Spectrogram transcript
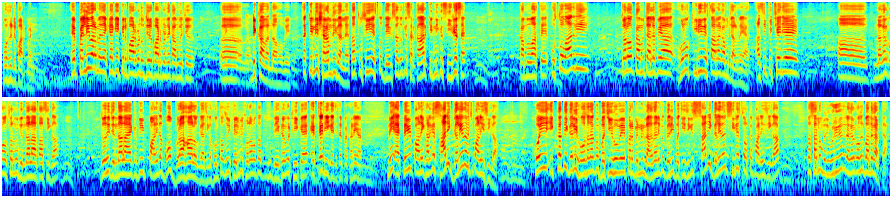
ਫੋਰੈਸਟ ਡਿਪਾਰਟਮੈਂਟ ਇਹ ਪਹਿਲੀ ਵਾਰ ਮੈਂ ਦੇਖਿਆ ਕਿ ਇੱਕ ਡਿਪਾਰਟਮੈਂਟ ਦੂਜੇ ਡਿਪਾਰਟਮੈਂਟ ਦੇ ਕੰਮ ਵਿੱਚ ਡਿੱਕਾ ਬੰਦਾ ਹੋਵੇ, ਤਾਂ ਕਿੰਨੀ ਸ਼ਰਮ ਦੀ ਗੱਲ ਹੈ। ਤਾਂ ਤੁਸੀਂ ਇਸ ਤੋਂ ਦੇਖ ਸਕਦੇ ਹੋ ਕਿ ਸਰਕਾਰ ਕਿੰਨੀ ਕੁ ਸੀਰੀਅਸ ਹੈ ਕੰਮ ਵਾਸਤੇ। ਉਸ ਤੋਂ ਬਾਅਦ ਵੀ ਚਲੋ ਕੰਮ ਚੱਲ ਪਿਆ, ਹੁਣ ਉਹ ਕੀੜੀ ਰਫਤਾਰ ਨਾਲ ਕੰਮ ਚੱਲ ਰਿਹਾ ਅਸੀਂ ਪਿੱਛੇ ਜੇ ਨਗਰ ਕੌਂਸਲ ਨੂੰ ਜਿੰਦਾ ਲਾਤਾ ਸੀਗਾ, ਜੋ ਅਸੀਂ ਜਿੰਦਾ ਲਾਇਆ ਕਿਉਂਕਿ ਪਾਣੀ ਦਾ ਬਹੁਤ ਬੁਰਾ ਹਾਲ ਹੋ ਗਿਆ ਸੀਗਾ। ਹੁਣ ਤਾਂ ਤੁਸੀਂ ਫਿਰ ਵੀ ਥੋੜਾ ਬਹੁਤਾ ਤੁਸੀਂ ਦੇਖ ਰਹੇ ਹੋਗੇ, ਠੀਕ ਹੈ, ਇੱਥੇ ਠੀਕ ਹੈ ਜਿੱਥੇ ਆਪਾਂ ਖੜੇ ਆ ਨਹੀਂ, ਇੱਥੇ ਵੀ ਪਾਣੀ ਖੜ ਕੇ ਸਾਰੀ ਗਲੀਆਂ ਦੇ ਵਿੱਚ ਪਾਣੀ ਸੀਗਾ। ਕੋਈ ਇੱਕ ਅੱਧੀ ਗਲੀ ਹੋ ਸਕਦਾ ਕੋਈ ਬਚੀ ਹੋਵੇ, ਪਰ ਮੈਨੂੰ ਲੱਗਦਾ ਨਹੀਂ ਕੋਈ ਗਲੀ ਬਚੀ ਸੀਗੀ। ਸਾਰੀ ਗਲੀ ਦੇ ਵਿੱਚ ਸੀਰੀਅਸ ਤੌਰ ਤੇ ਪਾਣੀ ਸੀਗਾ। ਤਾਂ ਸਾਨੂੰ ਮਜਬੂਰੀ ਦੇ ਵਿੱਚ ਨਗਰ ਕੌਂਸਲ ਬੰਦ ਕਰਤਾ।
